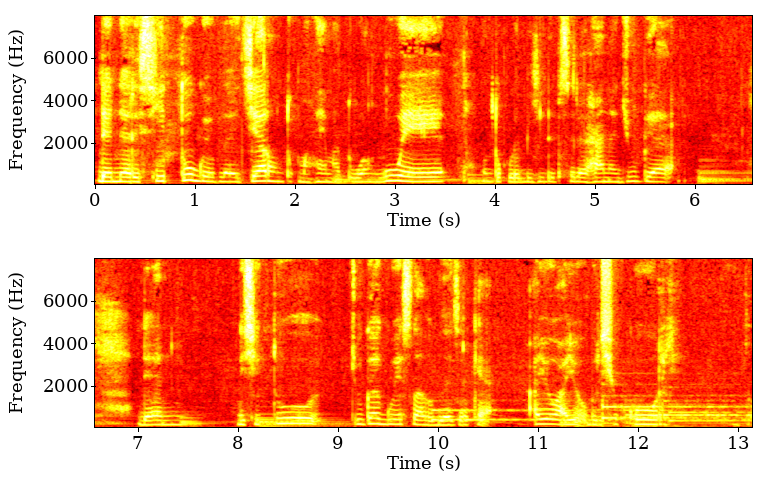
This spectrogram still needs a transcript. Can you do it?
Dan dari situ gue belajar untuk menghemat uang gue untuk lebih hidup sederhana juga. Dan di situ juga gue selalu belajar kayak ayo ayo bersyukur. Gitu.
